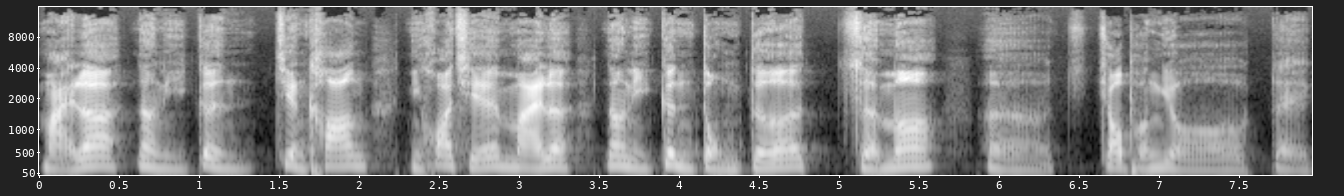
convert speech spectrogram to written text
买了，让你更健康；你花钱买了，让你更懂得怎么。呃，交朋友，对，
